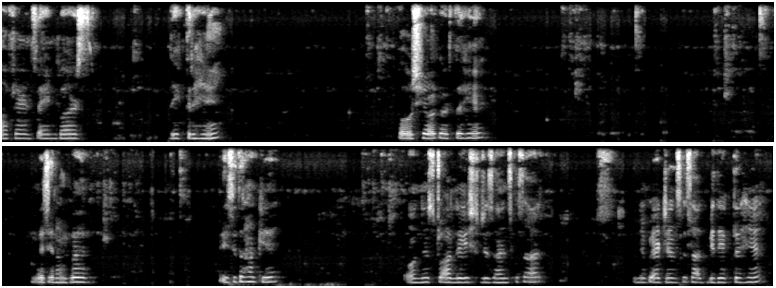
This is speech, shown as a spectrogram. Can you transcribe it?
और फ्रेंड्स एंड वर्स देखते रहें। और शेयर करते हैं। मेरे चैनल पर इसी तरह के अन्य स्टॉलिश डिज़ाइंस के साथ अपने पैटर्न्स के साथ भी देखते हैं।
